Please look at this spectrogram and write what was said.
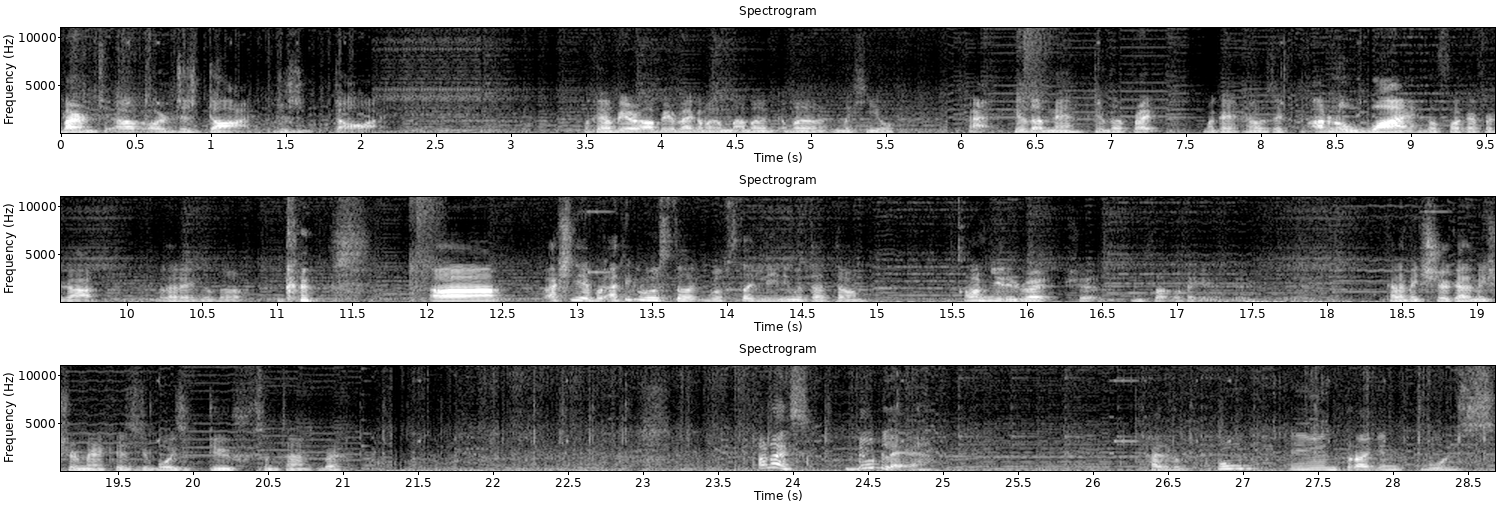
Burn to, oh, or just die. Just die. Okay, I'll be I'll be right back. I'm gonna I'm gonna I'm I'm gonna heal. Alright, healed up, man. Healed up, right? Okay, I was like, I don't know why the fuck I forgot that I healed up. um, actually, I think we'll still we'll still leading with that though. I'm muted, right? Shit. Okay, good, good. Gotta make sure, gotta make sure, man, because your boy's a doof sometimes, bro. Oh, nice. Double. Hydro Boom and Dragon Pulse.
